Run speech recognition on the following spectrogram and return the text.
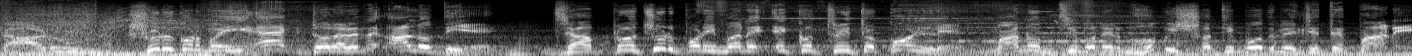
দারুণ। শুরু করব এই এক ডলারের আলো দিয়ে। যা প্রচুর পরিমাণে একত্রিত করলে মানব জীবনের ভবিষ্যৎই বদলে যেতে পারে।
